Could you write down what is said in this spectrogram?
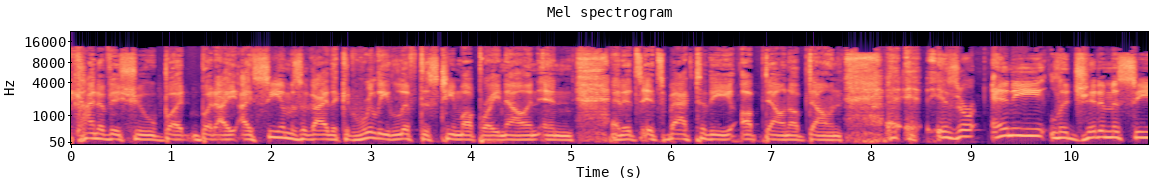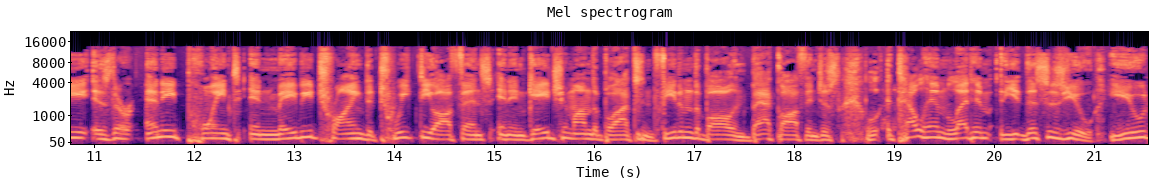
kind of issue, but but I, I see him as a guy that could really lift this team up right now, and and and it's it's back to the up down up down. Is there any legitimacy? Is there any point in maybe trying to tweak the offense and engage him on the blocks and feed him the ball and back off and just tell him, let him, this is you. You,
